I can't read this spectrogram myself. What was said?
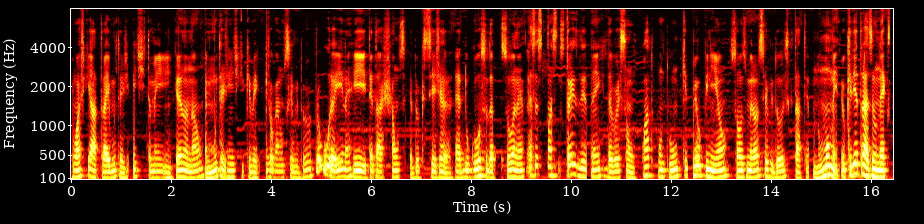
eu acho que atrai muita gente, também, querendo ou não, é muita gente que quer jogar num servidor, procura aí, né, e tentar achar um servidor que seja é, do gosto da pessoa, né. Essas são as, os três DD Tank da versão 4.1 que minha opinião, são os melhores servidores que tá tendo no momento. Eu queria trazer um Next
